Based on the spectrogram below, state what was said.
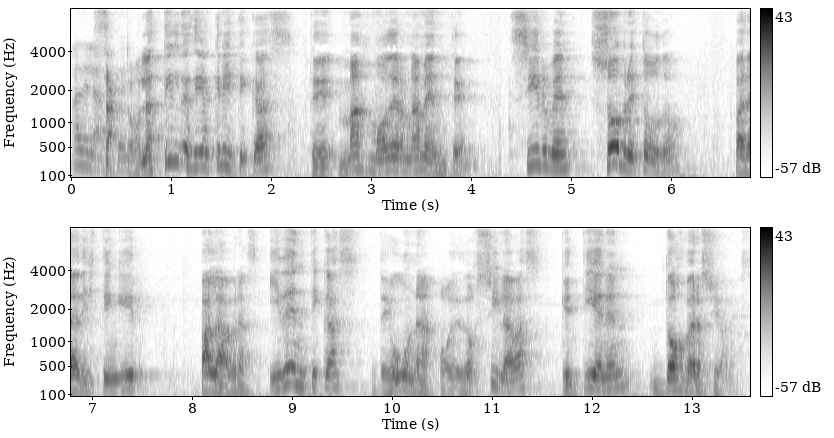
Adelante. Exacto. Las tildes diacríticas, de, más modernamente, sirven sobre todo para distinguir palabras idénticas de una o de dos sílabas que tienen dos versiones.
